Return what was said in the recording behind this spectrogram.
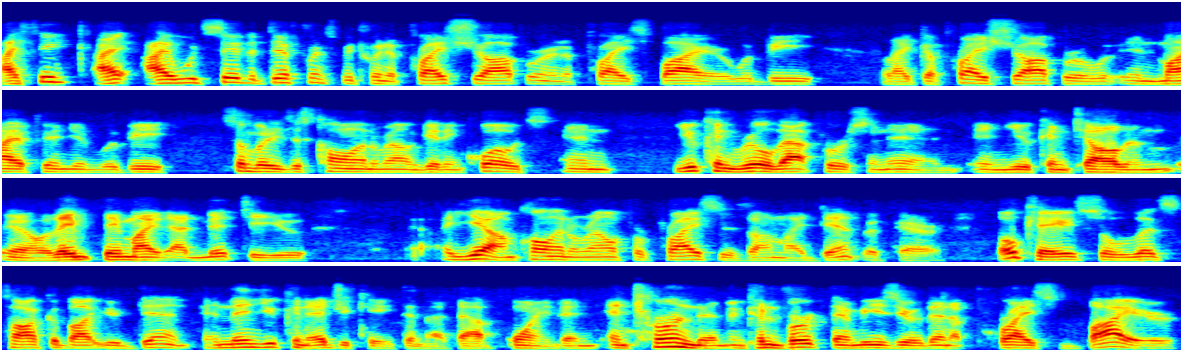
I think I, I would say the difference between a price shopper and a price buyer would be like a price shopper, in my opinion, would be somebody just calling around getting quotes and you can reel that person in and you can tell them, you know, they, they might admit to you, yeah, I'm calling around for prices on my dent repair. Okay, so let's talk about your dent. And then you can educate them at that point and, and turn them and convert them easier than a price buyer,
